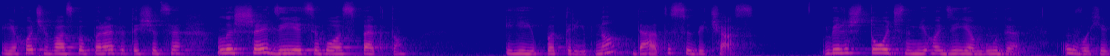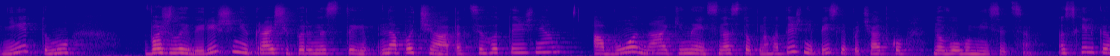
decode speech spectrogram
Я хочу вас попередити, що це лише дія цього аспекту. І потрібно дати собі час. Більш точним його дія буде у вихідні, тому важливі рішення краще перенести на початок цього тижня або на кінець наступного тижня після початку нового місяця, оскільки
